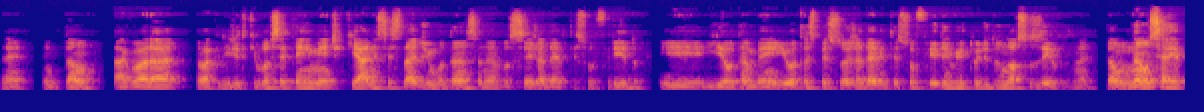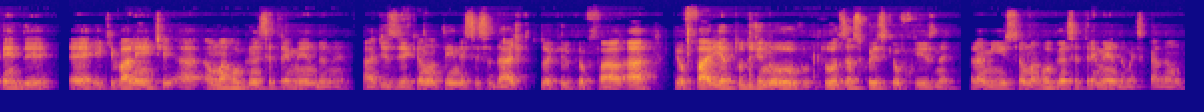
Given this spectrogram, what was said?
né? Então, agora eu acredito que você tem em mente que há necessidade de mudança, né? Você já deve ter sofrido e, e eu também e outras pessoas já devem ter sofrido em virtude dos nossos erros, né? Então, não se arrepender é equivalente a, a, uma arrogância tremenda, né? A dizer que eu não tenho necessidade que tudo aquilo que eu falo, ah, eu faria tudo de novo, todas as coisas que eu fiz, né? Para mim isso é uma arrogância tremenda, mas cada um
